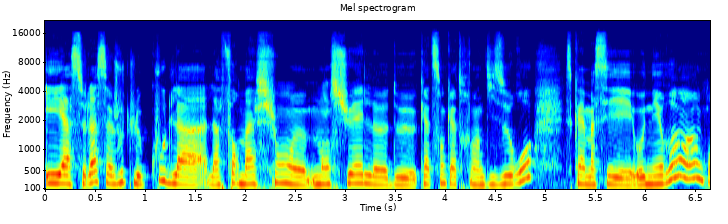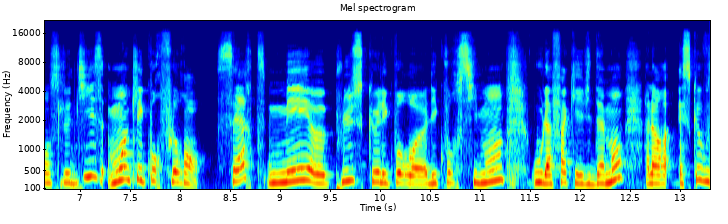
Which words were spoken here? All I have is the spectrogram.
et à cela s'ajoute le coût de la, formation mensuelle de 490 euros. C'est quand même assez onéreux, hein, qu'on se le dise. Moins que les cours Florent, certes, mais euh, plus que les cours, euh, les cours Simon ou la fac, évidemment. Alors, est-ce que vous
